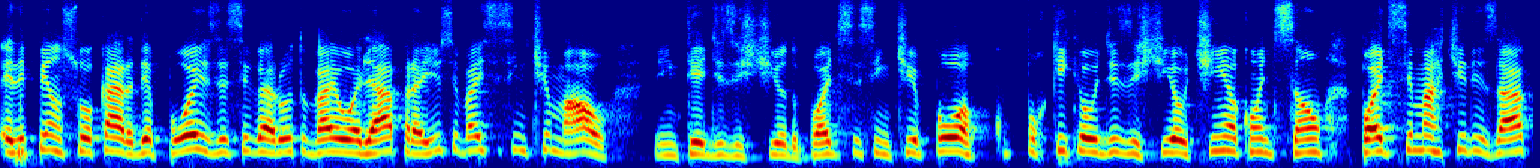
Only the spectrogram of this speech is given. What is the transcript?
ele pensou, cara, depois esse garoto vai olhar para isso e vai se sentir mal em ter desistido. Pode se sentir, pô, por que, que eu desisti? Eu tinha condição. Pode se martirizar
